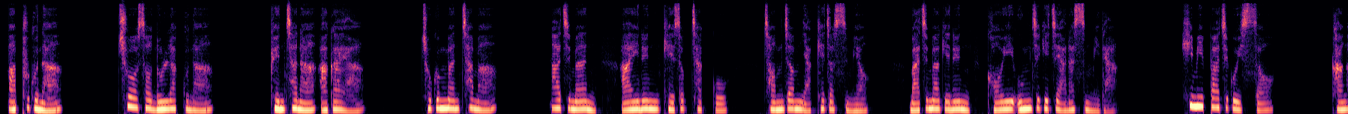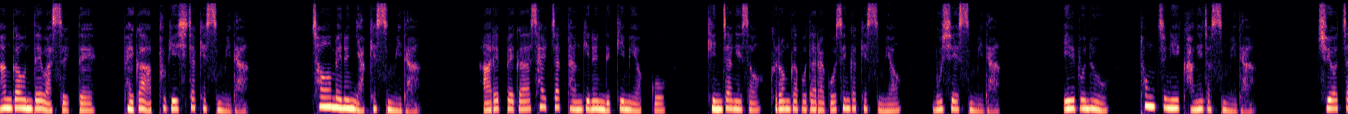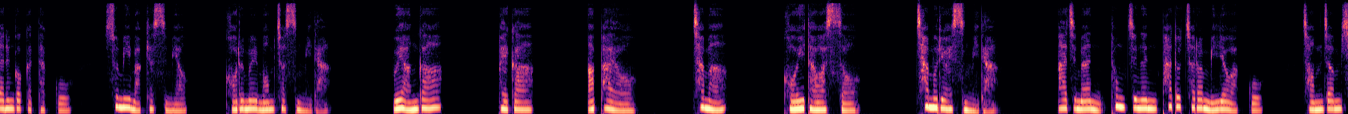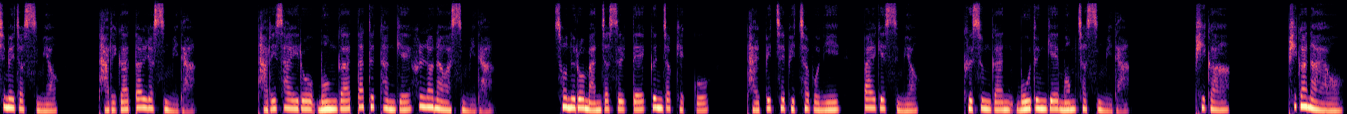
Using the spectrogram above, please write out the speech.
아프구나. 추워서 놀랐구나. 괜찮아, 아가야. 조금만 참아. 하지만 아이는 계속 찼고 점점 약해졌으며 마지막에는 거의 움직이지 않았습니다. 힘이 빠지고 있어. 강 한가운데 왔을 때 배가 아프기 시작했습니다. 처음에는 약했습니다. 아랫배가 살짝 당기는 느낌이었고 긴장해서 그런가 보다라고 생각했으며 무시했습니다. 1분 후 통증이 강해졌습니다. 쥐어짜는 것 같았고 숨이 막혔으며 걸음을 멈췄습니다. 왜 안 가? 배가 아파요. 참아. 거의 다 왔어. 참으려 했습니다. 하지만 통증은 파도처럼 밀려왔고 점점 심해졌으며 다리가 떨렸습니다. 다리 사이로 뭔가 따뜻한 게 흘러나왔습니다. 손으로 만졌을 때 끈적했고 달빛에 비춰보니 빨갰으며 그 순간 모든 게 멈췄습니다. 피가, 피가 나요.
